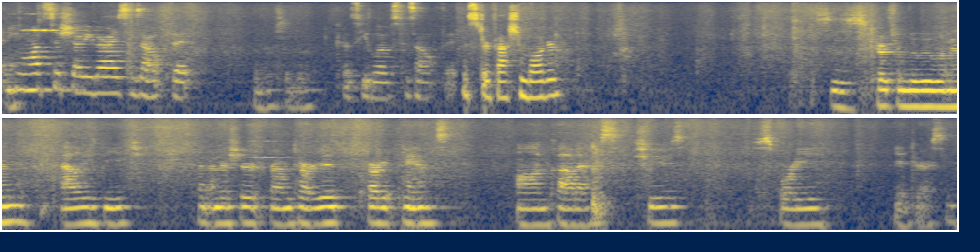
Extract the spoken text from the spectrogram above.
and he wants to show you guys his outfit because he loves his outfit. Mr. Fashion Blogger. This is coat from Lululemon, Alley's Beach, an undershirt from Target, Target pants on Cloud X, shoes, sporty, interesting.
